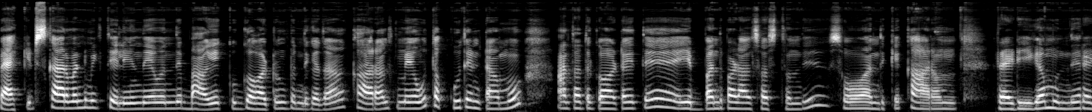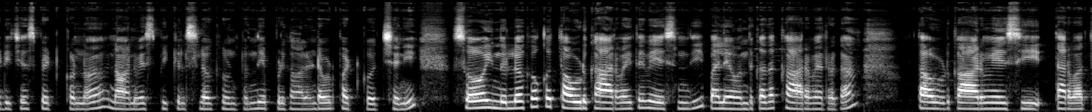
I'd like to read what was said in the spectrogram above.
ప్యాకెట్స్ కారం అంటే మీకు తెలియదు ఏముంది బాగా ఎక్కువ ఘాటు ఉంటుంది కదా. కారాలు మేము తక్కువ తింటాము. అంతంత ఘాటు అయితే ఇబ్బంది పడాల్సి వస్తుంది. సో అందుకే కారం రెడీగా ముందే రెడీ చేసి పెట్టుకున్న నాన్ వెజ్ పికిల్స్లోకి ఉంటుంది. ఎప్పుడు కావాలంటే అప్పుడు పట్టుకోవచ్చని. సో ఇందులోకి ఒక తౌడు కారం అయితే వేసింది. భలే ఉంది కదా కారం ఎర్రగా. తౌడు కారం వేసి తర్వాత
